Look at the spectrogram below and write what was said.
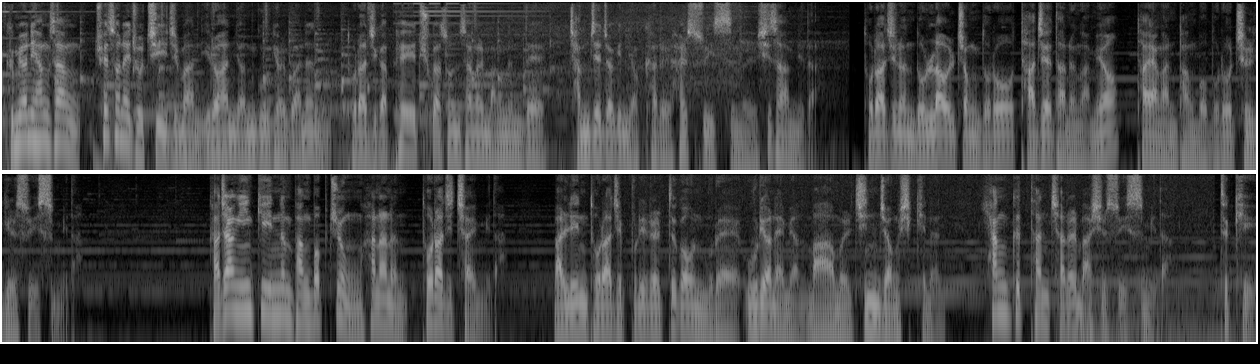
금연이 항상 최선의 조치이지만 이러한 연구 결과는 도라지가 폐의 추가 손상을 막는 데 잠재적인 역할을 할 수 있음을 시사합니다. 도라지는 놀라울 정도로 다재다능하며 다양한 방법으로 즐길 수 있습니다. 가장 인기 있는 방법 중 하나는 도라지차입니다. 말린 도라지 뿌리를 뜨거운 물에 우려내면 마음을 진정시키는 향긋한 차를 마실 수 있습니다. 특히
